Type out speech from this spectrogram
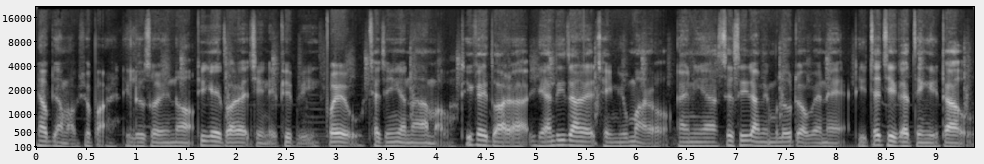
ညှောက်ပြမှာဖြစ်ပါတယ်ဒီလိုဆိုရင်တော့ထိခိုက်သွားတဲ့အခြေအနေဖြစ်ပြီးပွဲကိုချက်ချင်းရနာရမှာပါထိခိုက်သွားတာရန်သီးသားတဲ့အချိန်မျိုးမှာတော့ဒဏ်ရာစစ်ဆေးတာမျိုးမလုပ်တော့ဘဲနဲ့ဒီချက်ချေကတင်ကေတာကို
